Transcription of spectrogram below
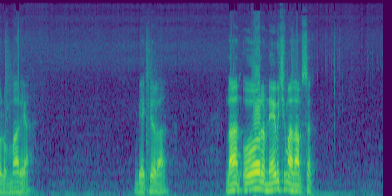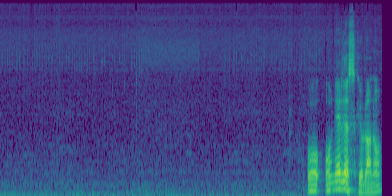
Oğlum var ya. Bekle lan. Lan oğlum ne biçim adamsın? O, o nerede sıkıyor lan o?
